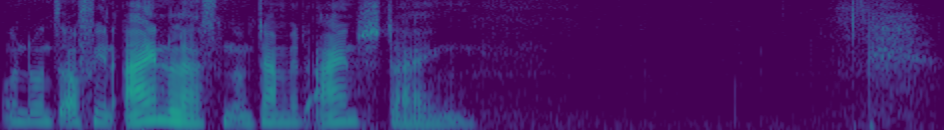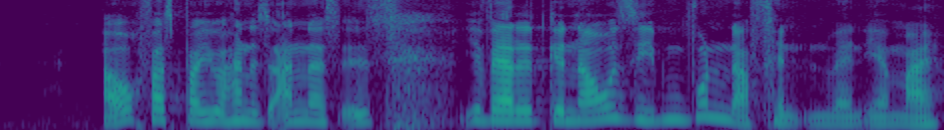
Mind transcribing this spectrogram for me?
und uns auf ihn einlassen und damit einsteigen. Auch was bei Johannes anders ist, ihr werdet genau sieben Wunder finden, wenn ihr mal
